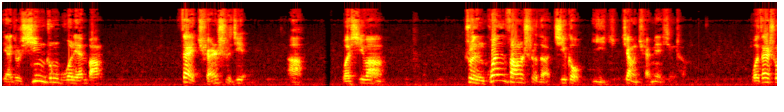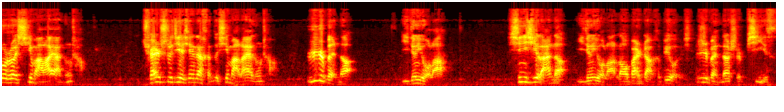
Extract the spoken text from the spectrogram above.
也就是新中国联邦，在全世界，啊，我希望准官方式的机构已将全面形成。我再说说喜马拉雅农场，全世界现在很多喜马拉雅农场，日本的。已经有了，新西兰的已经有了，老班长和 Bill，日本的是 Peace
